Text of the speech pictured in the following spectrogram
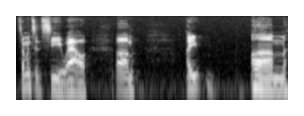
Someone said C. Wow. Um, I, um,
